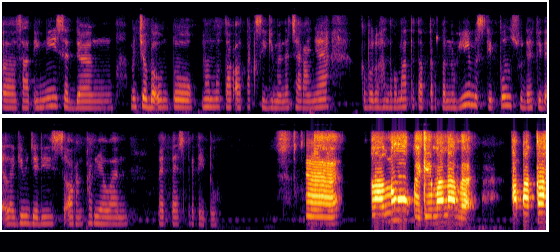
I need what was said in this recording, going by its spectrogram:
uh, saat ini sedang mencoba untuk memutar otak sih gimana caranya kebutuhan rumah tetap terpenuhi meskipun sudah tidak lagi menjadi seorang karyawan PT seperti itu. Nah, lalu bagaimana Mbak? Apakah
